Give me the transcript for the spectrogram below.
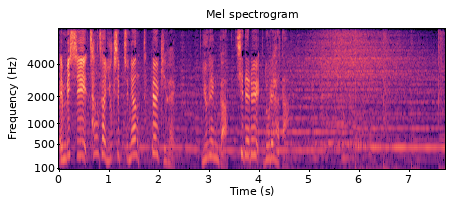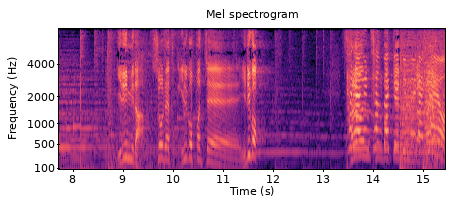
MBC 창사 60주년 특별 기획 유행가 시대를 노래하다. 1위입니다. 수원네트워크 일곱 번째 1위 곡. 사랑은 창밖에 빗물 같아요.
